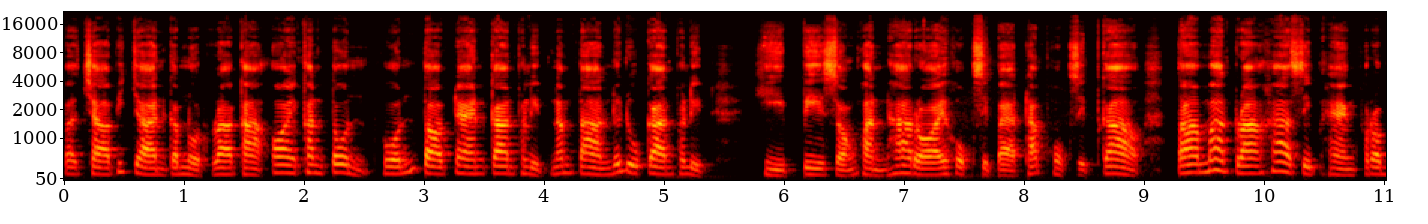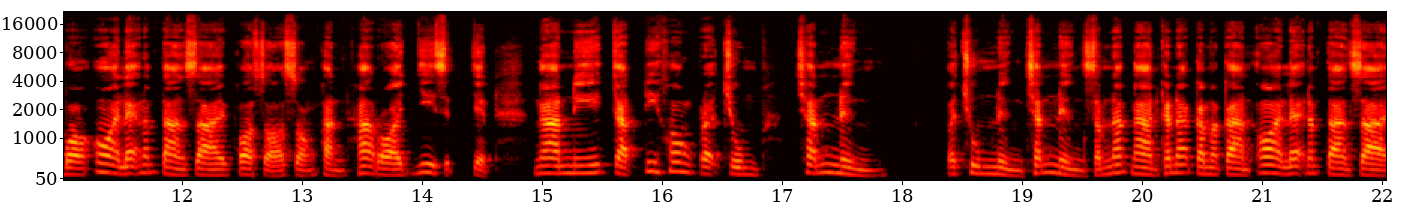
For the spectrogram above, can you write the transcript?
ประชาพิจารณ์กำหนดราคาอ้อยขั้นต้น ผลตอบแทนการผลิตน้ำตาลฤดูการผลิต หีบปี 2568ทับ69 ตามมาตรา 50 แห่งพรบอ้อยและน้ำตาลทราย พศ 2527 งานนี้จัดที่ห้องประชุมชั้น 1ประชุม 1 ชั้น 1 สำนักงานคณะกรรมการอ้อยและน้ำตาลทราย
